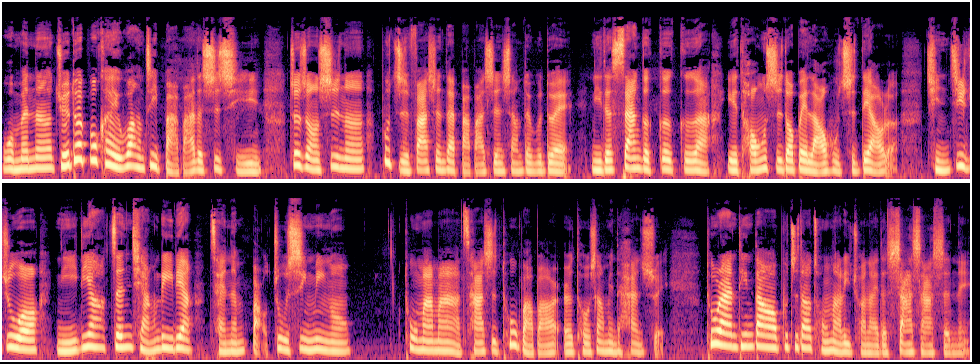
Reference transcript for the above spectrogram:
我们呢，绝对不可以忘记爸爸的事情。这种事呢，不止发生在爸爸身上，对不对？你的三个哥哥啊，也同时都被老虎吃掉了。请记住哦，你一定要增强力量，才能保住性命哦。兔妈妈擦拭兔宝宝额头上面的汗水，突然听到不知道从哪里传来的沙沙声呢。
